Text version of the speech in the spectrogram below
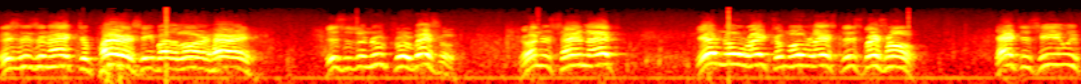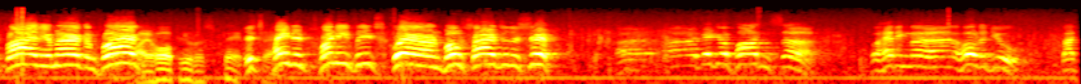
This is an act of piracy by the Lord Harry. This is a neutral vessel. You understand that? You have no right to molest this vessel. Can't you see we fly the American flag? I hope you respect. It's that. painted 20 feet square on both sides of the ship. Uh, I beg your pardon, sir, for having uh, holded you. But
